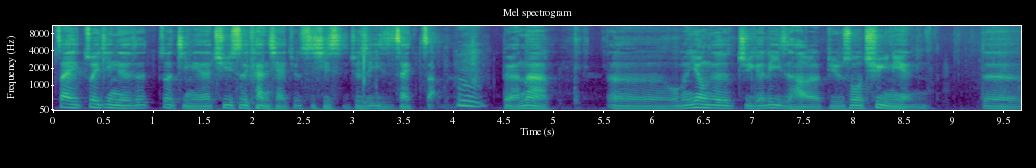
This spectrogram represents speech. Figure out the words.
在最近的这这几年的趋势看起来，就是其实就是一直在涨。嗯，对啊。那呃，我们用个举个例子好了，比如说去年。的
